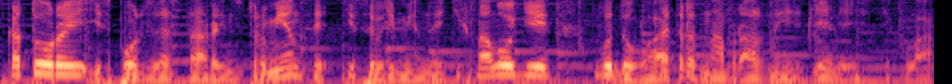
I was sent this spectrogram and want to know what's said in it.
которые, используя старые инструменты и современные технологии, выдувают разнообразные изделия из стекла.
